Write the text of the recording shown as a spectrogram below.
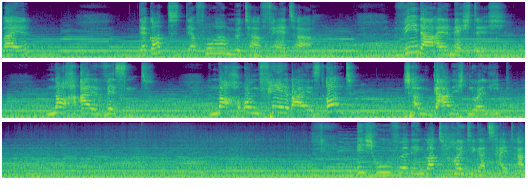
Weil der Gott der Vormütter, Väter, weder allmächtig, noch allwissend, noch unfehlbar ist und schon gar nicht nur lieb. Ich rufe den Gott heutiger Zeit an.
